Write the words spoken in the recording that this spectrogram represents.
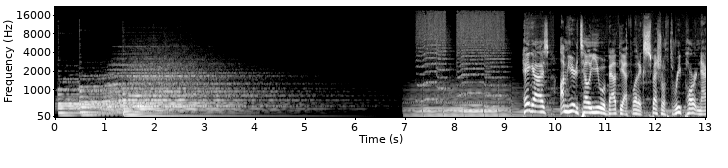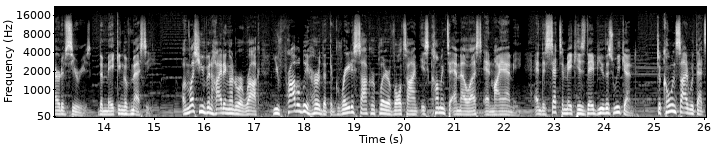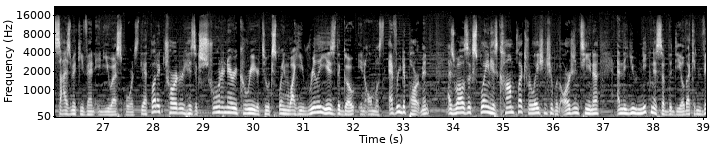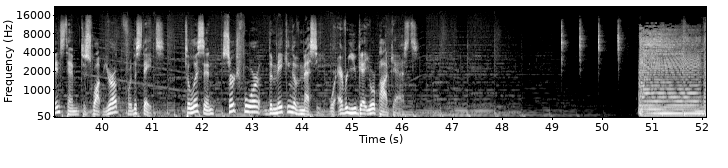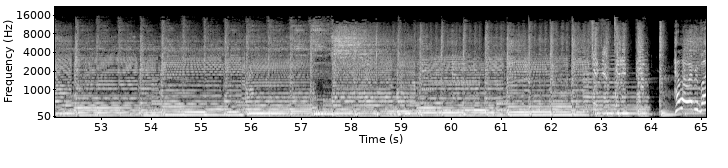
Hey guys, I'm here to tell you about the Athletic's special three part narrative series, The Making of Messi. Unless you've been hiding under a rock, you've probably heard that the greatest soccer player of all time is coming to MLS and Miami, and is set to make his debut this weekend. To coincide with that seismic event in US sports, The Athletic chartered his extraordinary career to explain why he really is the GOAT in almost every department, as well as explain his complex relationship with Argentina and the uniqueness of the deal that convinced him to swap Europe for the States. To listen, search for The Making of Messi wherever you get your podcasts.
